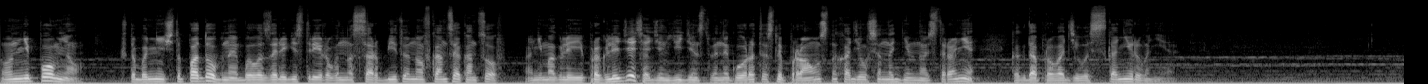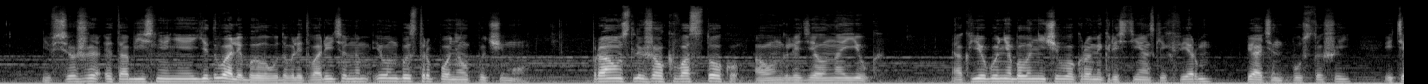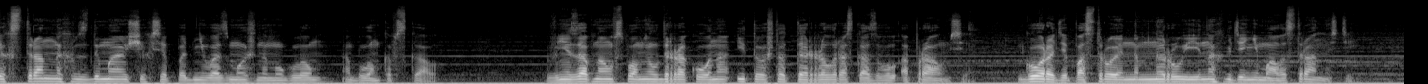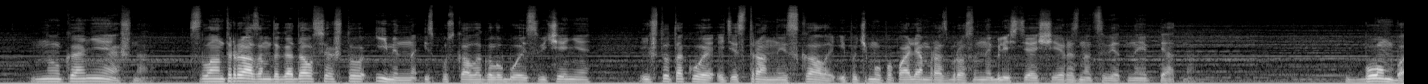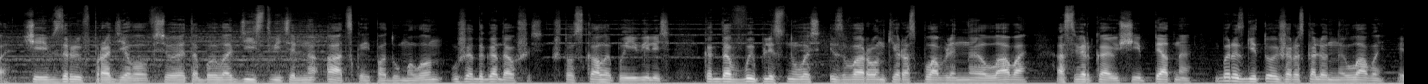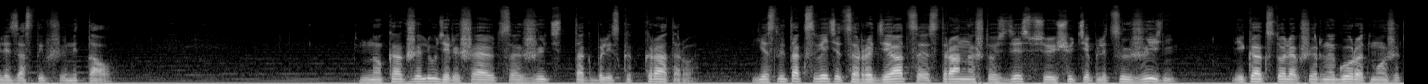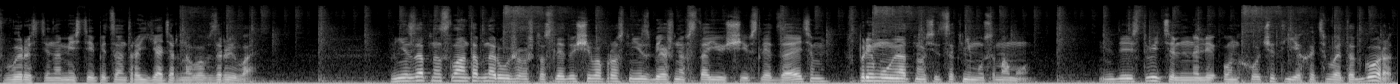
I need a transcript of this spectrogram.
Он не помнил, чтобы нечто подобное было зарегистрировано с орбиты, но в конце концов, они могли и проглядеть один единственный город, если Праунс находился на дневной стороне, когда проводилось сканирование. И все же это объяснение едва ли было удовлетворительным, и он быстро понял почему. Праунс лежал к востоку, а он глядел на юг. А к югу не было ничего, кроме крестьянских ферм, пятен пустошей и тех странных вздымающихся под невозможным углом обломков скал. Внезапно он вспомнил дракона и то, что Террell рассказывал о Праунсе. Городе, построенном на руинах, где немало странностей. Ну, конечно. Сланд разом догадался, что именно испускало голубое свечение, и что такое эти странные скалы, и почему по полям разбросаны блестящие разноцветные пятна. «Бомба, чей взрыв проделал все это, была действительно адской», — подумал он, уже догадавшись, что скалы появились, когда выплеснулась из воронки расплавленная лава, а сверкающие пятна — брызги той же раскаленной лавы или застывший металл. Но как же люди решаются жить так близко к кратеру? Если так светится радиация, странно, что здесь все еще теплится жизнь. И как столь обширный город может вырасти на месте эпицентра ядерного взрыва? Внезапно Слант обнаружил, что следующий вопрос, неизбежно встающий вслед за этим, впрямую относится к нему самому. Действительно ли он хочет ехать в этот город?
